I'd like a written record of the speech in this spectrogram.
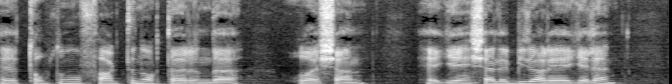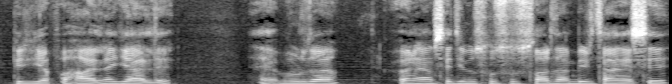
e, toplumun farklı noktalarında ulaşan, e, gençlerle bir araya gelen bir yapı haline geldi. E, burada önemsediğimiz hususlardan bir tanesi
